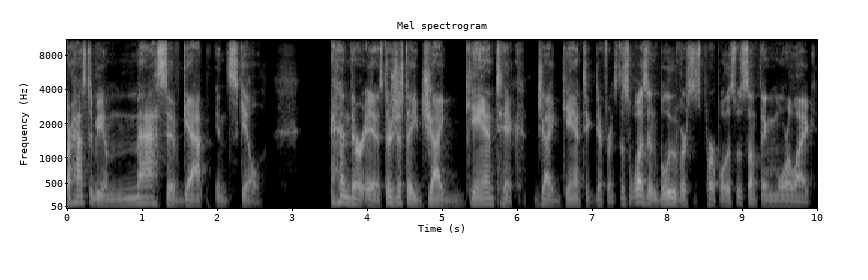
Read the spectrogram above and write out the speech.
there has to be a massive gap in skill. And there is. There's just a gigantic, gigantic difference. This wasn't blue versus purple. This was something more like,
